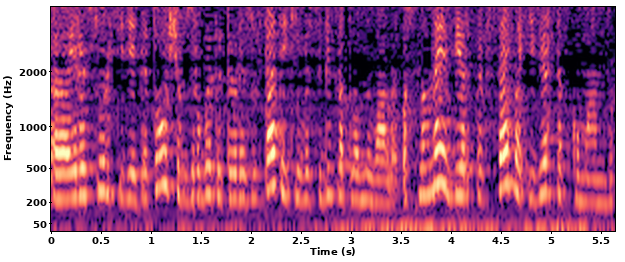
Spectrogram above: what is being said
е, ресурсів є для того, щоб зробити той результат, який ви собі запланували. Основне вірте в себе і вірте в команду.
